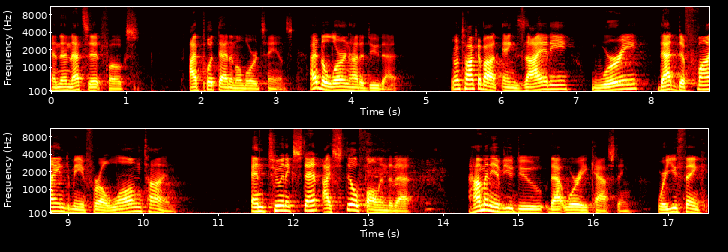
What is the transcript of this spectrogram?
And then that's it, folks. I put that in the Lord's hands. I had to learn how to do that. You want to talk about anxiety, worry? That defined me for a long time. And to an extent, I still fall into that. How many of you do that worry casting where you think,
